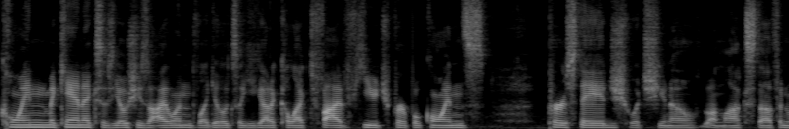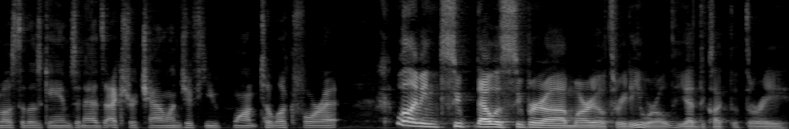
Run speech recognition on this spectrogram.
coin mechanics as Yoshi's Island. Like it looks like you got to collect five huge purple coins per stage, which you know unlocks stuff in most of those games and adds extra challenge if you want to look for it. Well, I mean, that was Super uh, Mario 3D World. You had to collect the 3.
